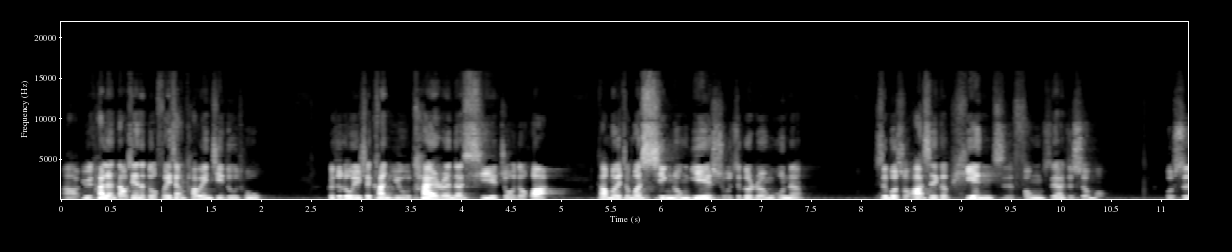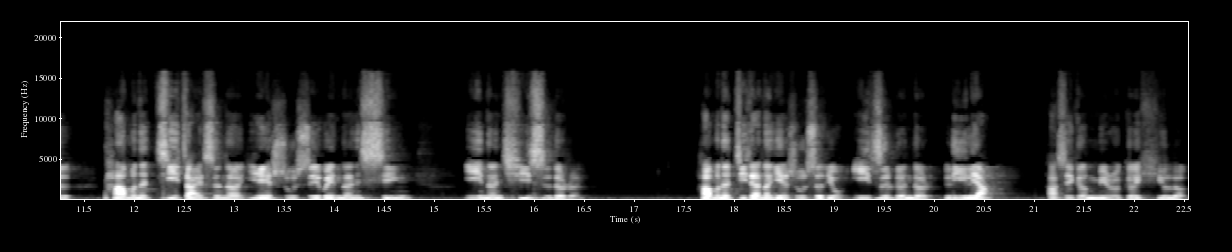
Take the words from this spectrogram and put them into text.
啊，犹太人到现在都非常讨厌基督徒。可是如果你去看犹太人的写作的话，他们会怎么形容耶稣这个人物呢？是不是说他是一个骗子、疯子还是什么？不是，他们的记载是呢，耶稣是一位能行异能奇事的人。他们的记载呢，耶稣是有医治人的力量，他是一个 miracle healer。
